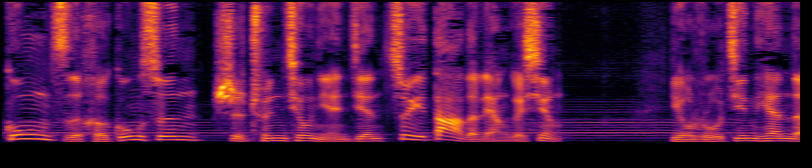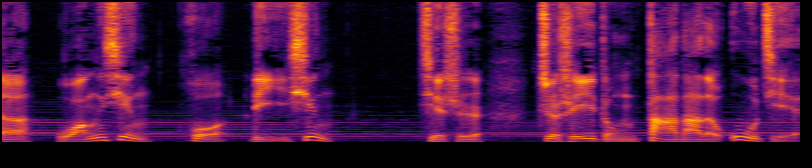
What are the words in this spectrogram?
公子和公孙是春秋年间最大的两个姓，有如今天的王姓或李姓。其实这是一种大大的误解，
